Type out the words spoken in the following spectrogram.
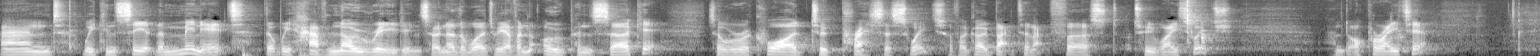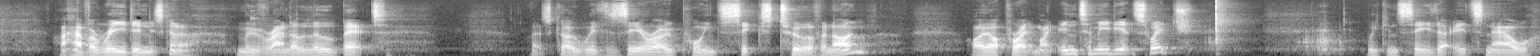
and we can see at the minute that we have no reading. So in other words, we have an open circuit. So we're required to press a switch. So if I go back to that first two-way switch and operate it, I have a reading. It's going to move around a little bit. Let's go with 0.62 of an ohm. I operate my intermediate switch. We can see that it's now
